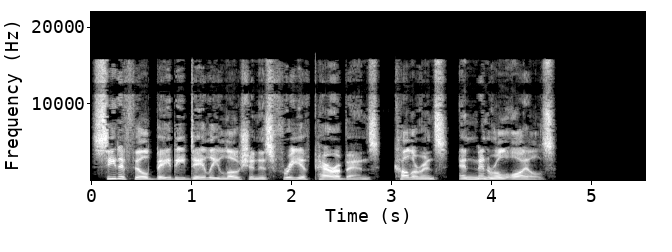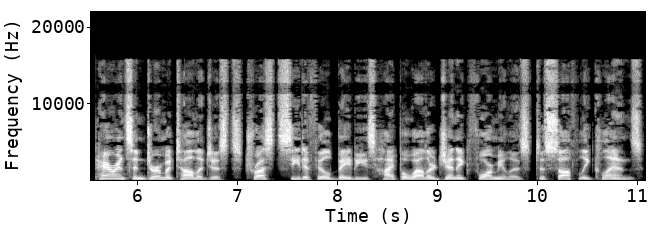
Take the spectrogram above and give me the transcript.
Cetaphil Baby Daily Lotion is free of parabens, colorants, and mineral oils. Parents and dermatologists trust Cetaphil Baby's hypoallergenic formulas to softly cleanse,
